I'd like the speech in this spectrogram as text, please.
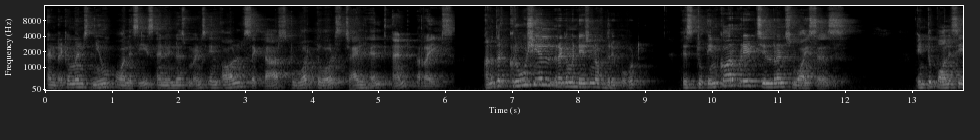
and recommends new policies and investments in all sectors to work towards child health and rights. Another crucial recommendation of the report is to incorporate children's voices into policy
